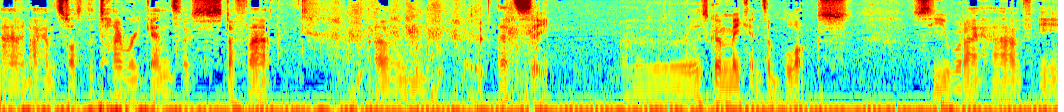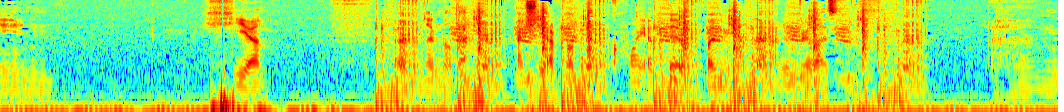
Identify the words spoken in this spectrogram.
and I haven't started the timer again, so stuff that. Um, let's see. Uh, let's go and make it into blocks. See what I have in here. Uh, no, not that. Actually, I've got quite a bit of bone meal there. I didn't realise. Um,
